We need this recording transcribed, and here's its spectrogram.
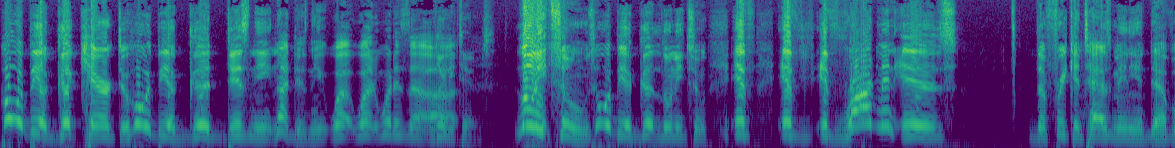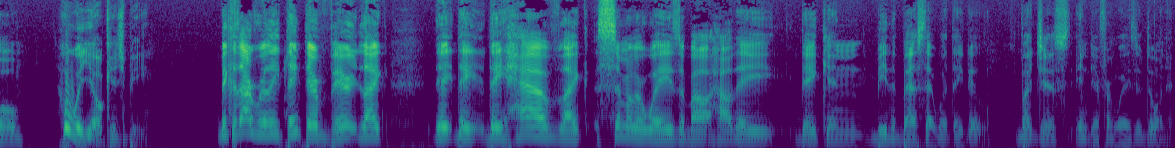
Who would be a good character? Who would be a good Disney? Not Disney. What? What? What is the uh, Looney Tunes. Looney Tunes. Who would be a good Looney Tune? If if if Rodman is the freaking Tasmanian devil, who would Jokic be? Because I really think they're very like they they they have like similar ways about how they they can be the best at what they do, but just in different ways of doing it.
